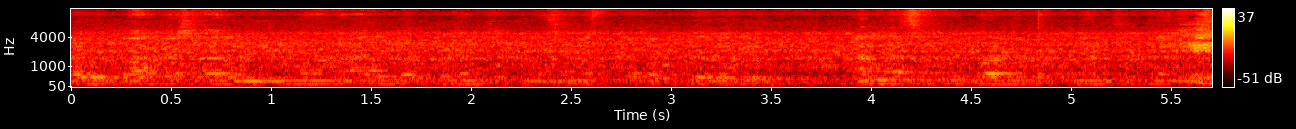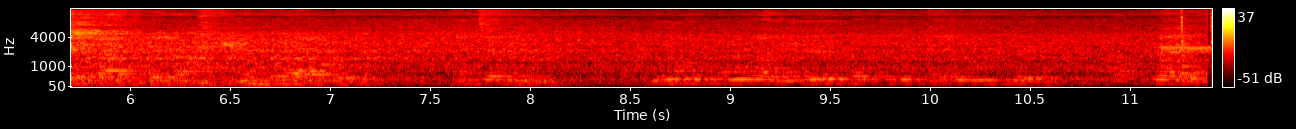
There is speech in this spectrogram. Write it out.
ಅವರು ಪಾಕಶಾಲೆ ನಿರ್ಮಾಣ ಆಗಿ ಭಕ್ತನ ಸಮಸ್ತ ಭಕ್ತರಿಗೆ ಅನ್ನ ಸಂತರ್ಪಣೆ ಭಕ್ತನ ಮುಂದೆ ಅವರು. ಅಂಚನೆ ಮೂರು ಪೂರ ಏಳು ಭಕ್ತರು ಕೈ ಮುಂದೆ ಅಕ್ಕ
